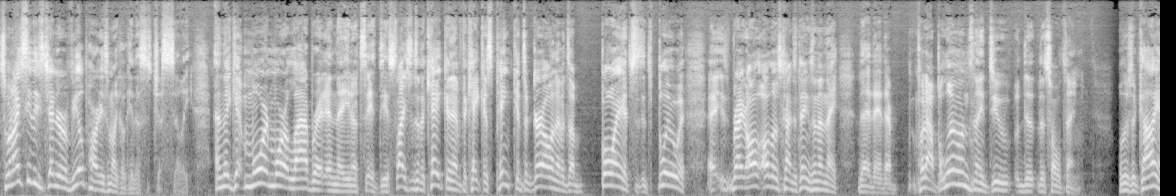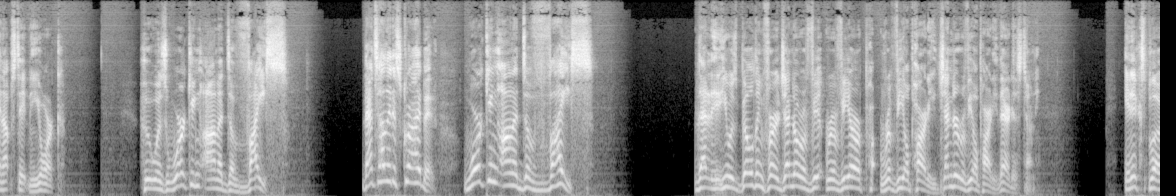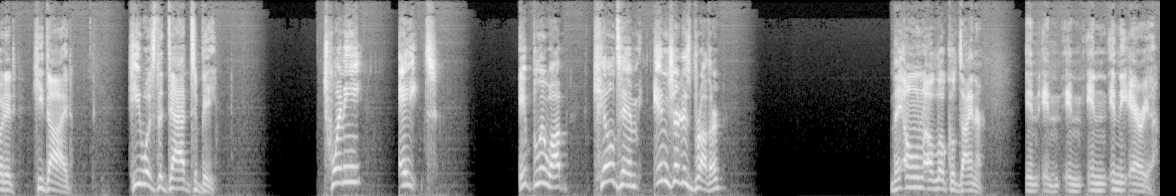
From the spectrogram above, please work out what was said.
So when I see these gender reveal parties, I'm like, okay, this is just silly, and they get more and more elaborate. And they, you know, it's, it, you slice into the cake, and if the cake is pink, it's a girl, and if it's a boy, it's it's blue, uh, right? All, all those kinds of things, and then they they they they put out balloons, and they do the, this whole thing. Well, there's a guy in upstate New York who was working on a device. That's how they describe it. Working on a device that he was building for a gender reveal, reveal, party. Gender reveal party. There it is, Tony. It exploded. He died. He was the dad to be. 28. It blew up, killed him, injured his brother. They own a local diner in in in in in the area.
